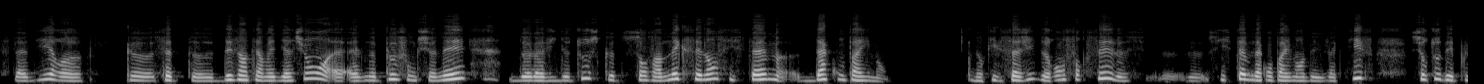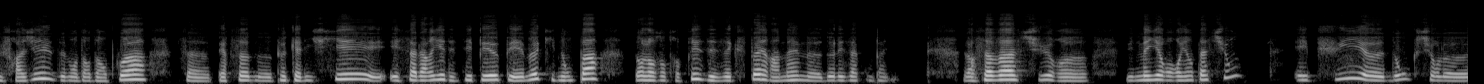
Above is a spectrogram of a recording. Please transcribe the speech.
C'est-à-dire euh, que cette euh, désintermédiation, elle, ne peut fonctionner de la vie de tous que sans un excellent système d'accompagnement. Donc il s'agit de renforcer le, système d'accompagnement des actifs, surtout des plus fragiles, demandeurs d'emploi, personnes peu qualifiées et, salariés des TPE, PME qui n'ont pas dans leurs entreprises des experts à même de les accompagner. Alors ça va sur euh, une meilleure orientation et puis euh, donc sur le,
